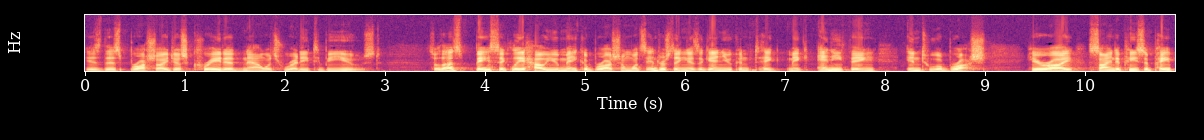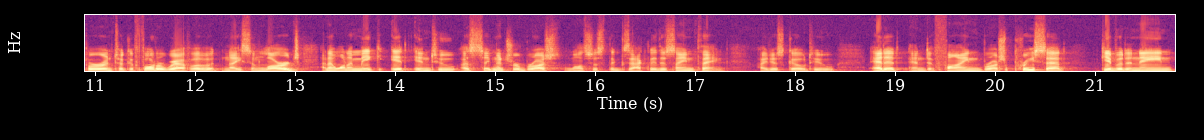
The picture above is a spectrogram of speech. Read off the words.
is this brush I just created. Now it's ready to be used. So that's basically how you make a brush. And what's interesting is, again, you can take, make anything into a brush. Here I signed a piece of paper and took a photograph of it, nice and large, and I want to make it into a signature brush. Well, it's just exactly the same thing. I just go to Edit and Define Brush Preset, give it a name,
